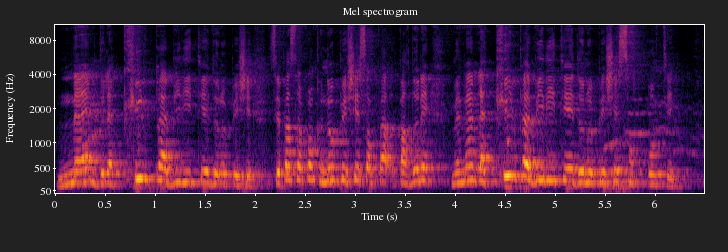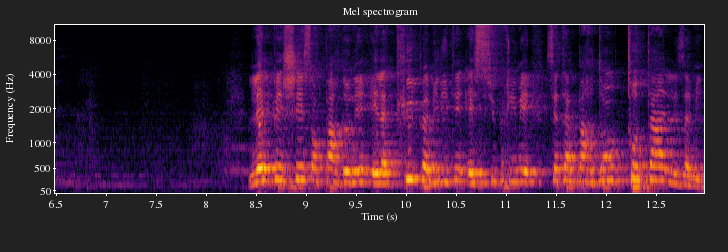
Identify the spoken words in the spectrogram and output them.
même de la culpabilité de nos péchés. Ce n'est pas simplement que nos péchés sont pardonnés, mais même la culpabilité de nos péchés sont ôtés. Les péchés sont pardonnés et la culpabilité est supprimée. C'est un pardon total, les amis.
